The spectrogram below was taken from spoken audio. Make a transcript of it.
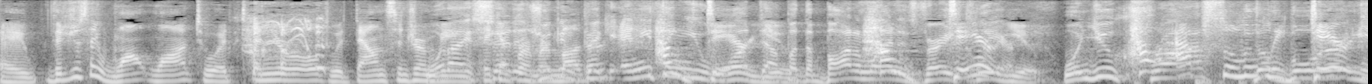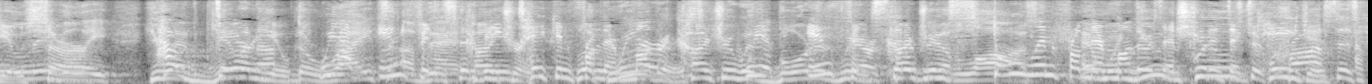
a, did you say want want to a 10 year old with Down syndrome What being I taken said from is her you can mother? pick anything How you dare want, you? but the bottom line How is very dare clear. you? When you How cross absolutely the border dare you, sir? illegally, you How have dare given you? up the we rights have of this that are being country. taken from Look, their we mothers. are a country we with have borders. We are a infants that are country being of laws. stolen from and their when mothers and put into to cages. cross this Okay,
